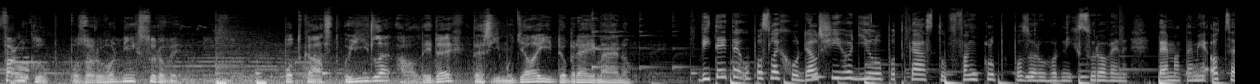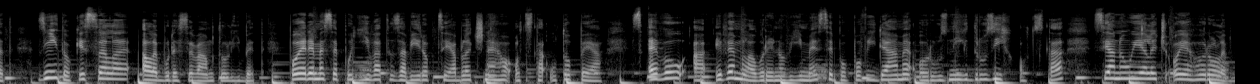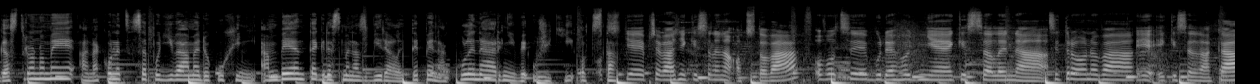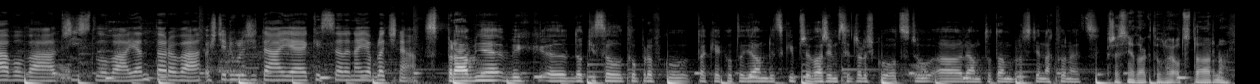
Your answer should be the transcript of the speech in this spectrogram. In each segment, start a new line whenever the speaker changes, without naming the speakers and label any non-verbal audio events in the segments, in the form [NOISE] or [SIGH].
Fanklub pozoruhodných surovin. Podcast o jídle a lidech, kteří mu dělají dobré jméno.
Vítejte u poslechu dalšího dílu podcastu Fanklub pozoruhodných surovin. Tématem je ocet. Zní to kysele, ale bude se vám to líbit. Pojedeme se podívat za výrobci jablečného octa Utopia. S Evou a Ivem Laurinovými si popovídáme o různých druzích octa, s Janou Jelič o jeho roli v gastronomii a nakonec se podíváme do kuchyní Ambiente, kde jsme nazbírali tipy na kulinární využití octa.
Octě je převážně kyselina octová. V ovoci bude hodně kyselina citronová, je i kyselina kávová, tříslová, jantarová. Ještě důležitá je kyselina jablečná.
Správně bych eh, dokysel koprovku, tak jako to dělám vždycky, převařím si trošku octu a dám to tam prostě nakonec.
Přesně tak, tohle je odstárna.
